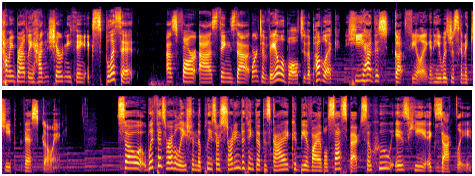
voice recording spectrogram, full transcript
Tommy Bradley hadn't shared anything explicit as far as things that weren't available to the public, he had this gut feeling and he was just going to keep this going. So, with this revelation, the police are starting to think that this guy could be a viable suspect. So, who is he exactly?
